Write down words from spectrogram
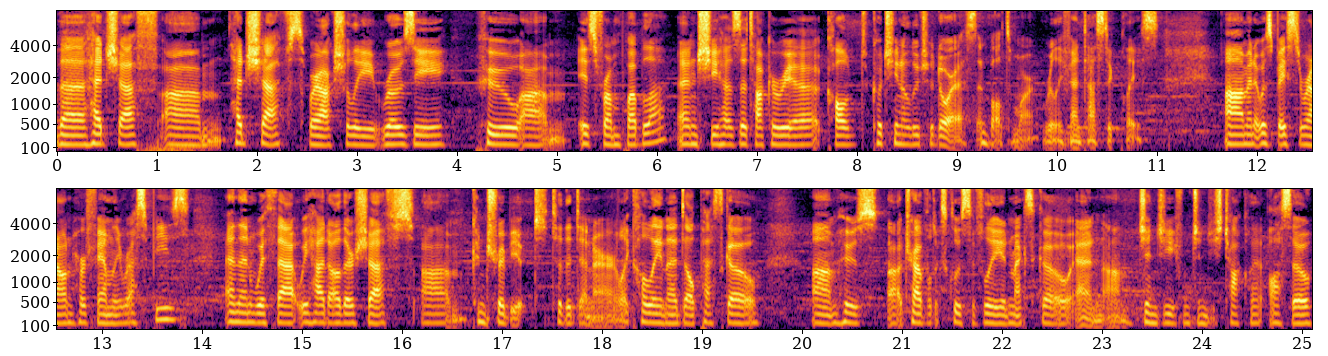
The head chef, um, head chefs were actually Rosie, who um, is from Puebla, and she has a taqueria called Cocina Luchadoras in Baltimore. Really fantastic place. Um, and it was based around her family recipes. And then with that, we had other chefs um, contribute to the dinner, like Helena Del Pesco, um, who's uh, traveled exclusively in Mexico, and um, Gingy from Gingy's Chocolate, also,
